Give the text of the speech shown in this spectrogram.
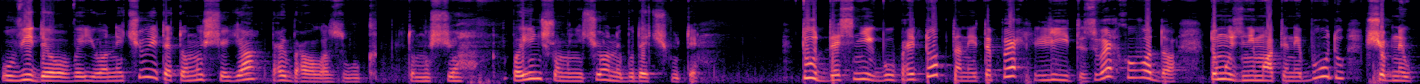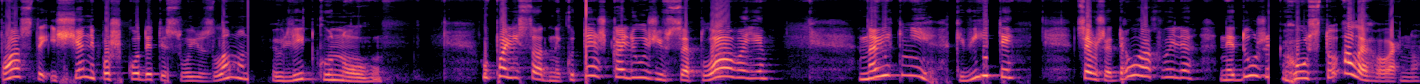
У відео ви його не чуєте, тому що я прибрала звук, тому що по-іншому нічого не буде чути. Тут, де сніг був притоптаний, тепер лід, зверху вода, тому знімати не буду, щоб не впасти і ще не пошкодити свою зламану влітку ногу. У палісаднику теж калюжі, все плаває. На вікні квіти. Це вже друга хвиля, не дуже густо, але гарно.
